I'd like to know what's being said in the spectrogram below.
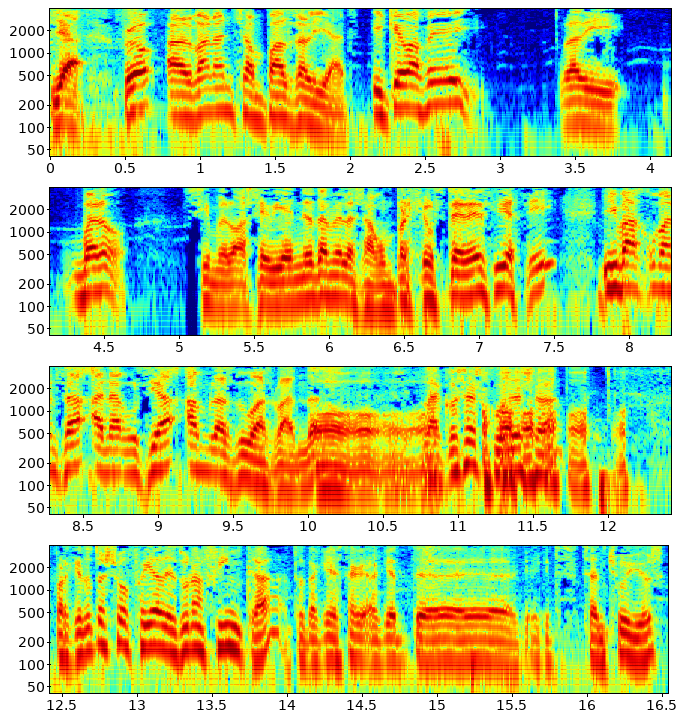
ja, però el van enxampar els aliats. I què va fer ell? Va dir, bueno, si me lo hace bien, yo también les hago un precio a ustedes i així, i va començar a negociar amb les dues bandes. Oh, oh, oh. La cosa és curiosa, perquè tot això ho feia des d'una finca, tot aquest, aquest, eh, aquests xanxullos,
